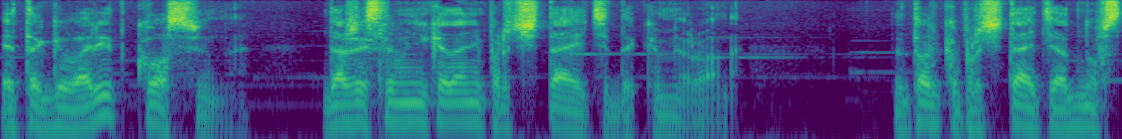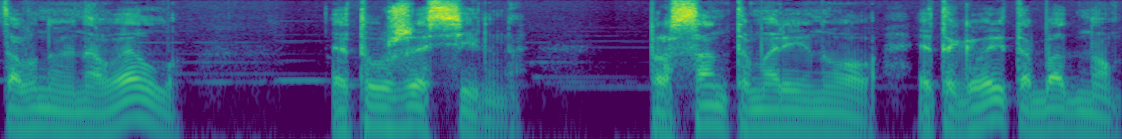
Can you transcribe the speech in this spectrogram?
Это говорит косвенно, даже если вы никогда не прочитаете Декамерона. Вы только прочитайте одну вставную новеллу, это уже сильно. Про Санта-Марию Нуова. Это говорит об одном.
